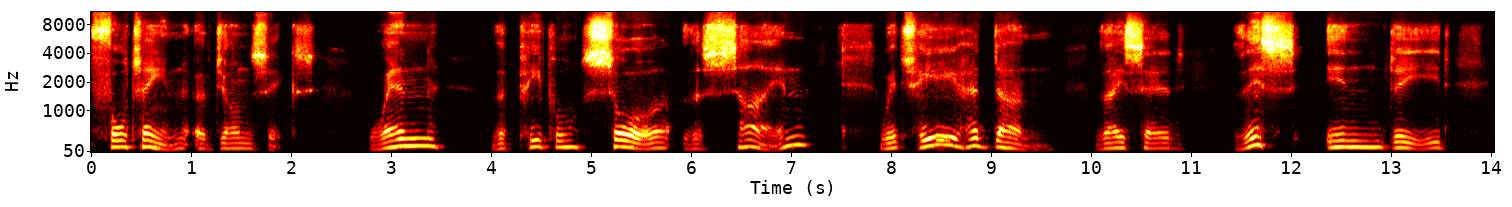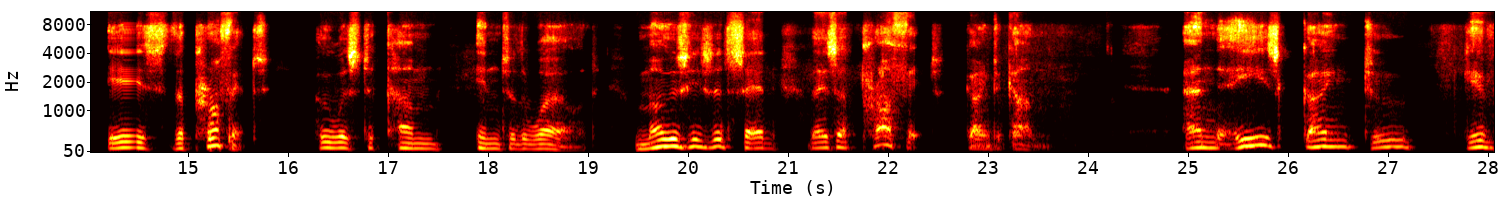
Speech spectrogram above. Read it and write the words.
14 of John 6, when the people saw the sign which he had done, they said, This indeed is the prophet who was to come into the world. Moses had said, There's a prophet going to come, and he's going to give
